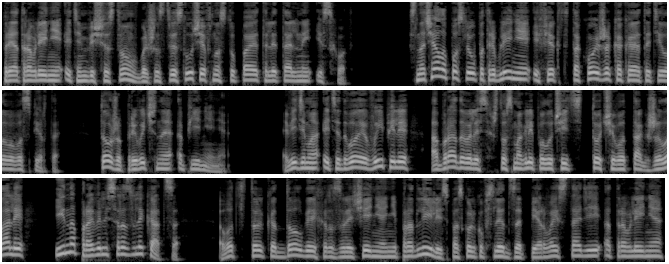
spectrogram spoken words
При отравлении этим веществом в большинстве случаев наступает летальный исход. Сначала после употребления эффект такой же, как и от этилового спирта. Тоже привычное опьянение. Видимо, эти двое выпили, обрадовались, что смогли получить то, чего так желали, и направились развлекаться. Вот только долго их развлечения не продлились, поскольку вслед за первой стадией отравления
